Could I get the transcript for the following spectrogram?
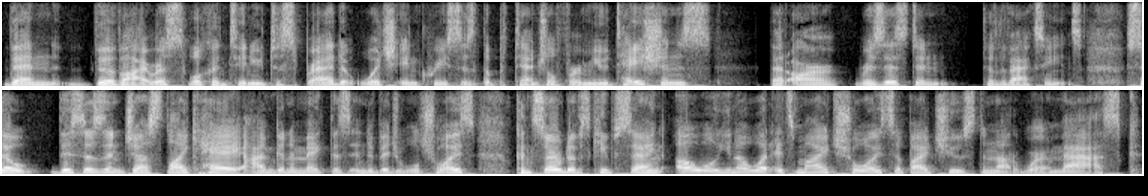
then the virus will continue to spread, which increases the potential for mutations that are resistant to the vaccines. So this isn't just like, hey, I'm going to make this individual choice. Conservatives keep saying, oh, well, you know what? It's my choice if I choose to not wear a mask.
